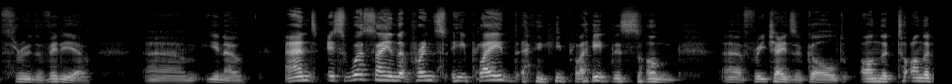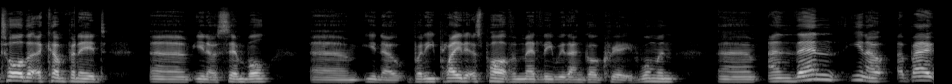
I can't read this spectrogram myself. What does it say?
through the video. Um, you know, and it's worth saying that Prince he played he played this song, uh, "Three Chains of Gold" on the t- on the tour that accompanied, um, you know, Symbol. Um, you know, but he played it as part of a medley with "And God Created Woman," um, and then you know about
